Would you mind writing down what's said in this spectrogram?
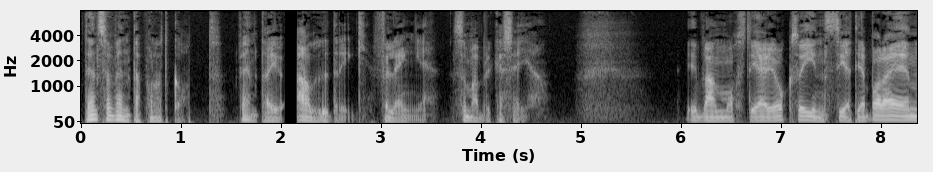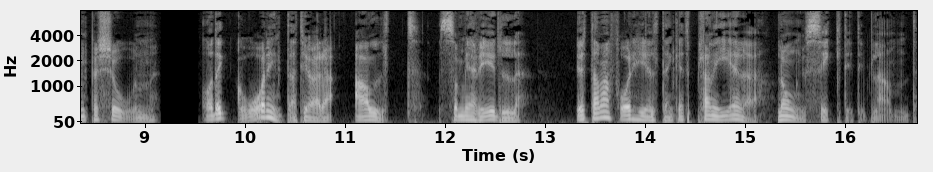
Den som väntar på något gott väntar ju aldrig för länge, som man brukar säga. Ibland måste jag ju också inse att jag bara är en person och det går inte att göra allt som jag vill, utan man får helt enkelt planera långsiktigt ibland.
